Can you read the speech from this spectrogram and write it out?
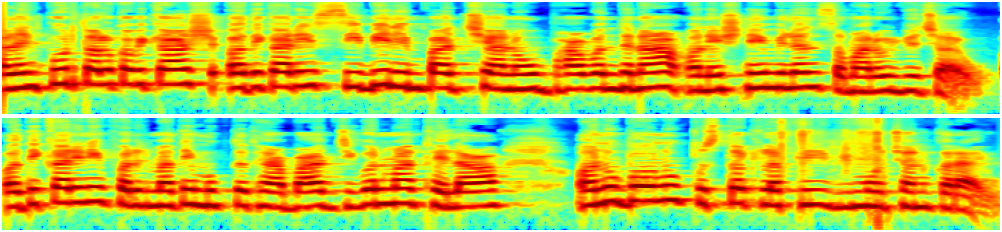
પાલનપુર તાલુકા વિકાસ અધિકારી સીબી લિંપાચિયાનો ભાવવંદના અને સ્નેહ મિલન સમારોહ યોજાયો. અધિકારીની ફરજમાંથી મુક્ત થયા બાદ જીવનમાં થયેલા અનુભવનું પુસ્તક લખી વિમોચન કરાયું.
